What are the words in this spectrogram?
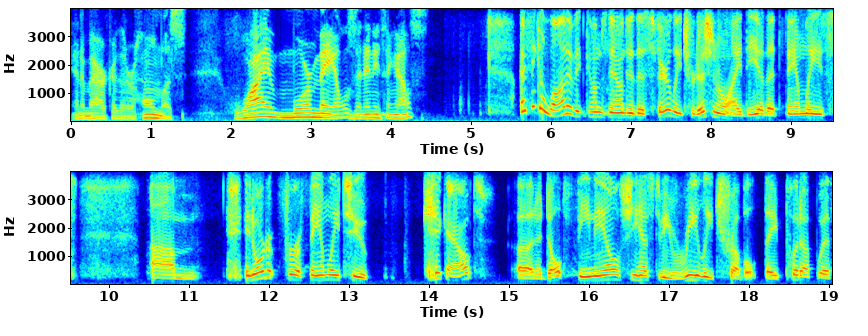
in America that are homeless. Why more males than anything else? I think a lot of it comes down to this fairly traditional idea that families, um, in order for a family to kick out uh, an adult female, she has to be really troubled. They put up with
